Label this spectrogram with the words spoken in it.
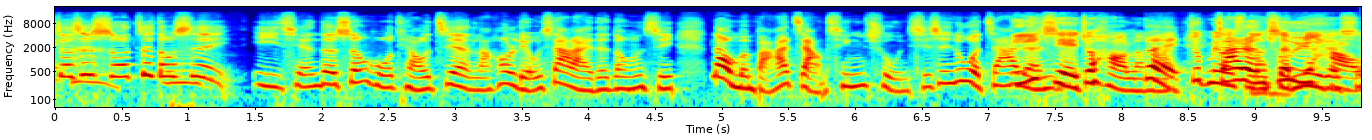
就是说，这都是以前的生活条件，然后留下来的东西。那我们把它讲清楚。其实如果家人理解就好了，对，就没有家人。出于好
